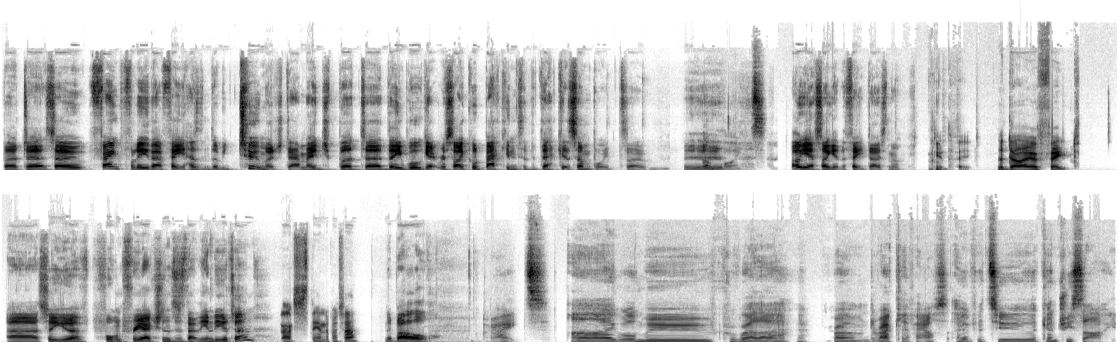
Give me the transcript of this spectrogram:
But uh, so thankfully that fate hasn't done me too much damage, but uh, they will get recycled back into the deck at some point. So, Some Ugh. points. oh yes, I get the fate dice now. Get the fate. The die of fate. Uh, so you have performed three actions. Is that the end of your turn, That's the end of my turn. Nabal? Right. I will move Cruella from the Radcliffe house over to the countryside.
